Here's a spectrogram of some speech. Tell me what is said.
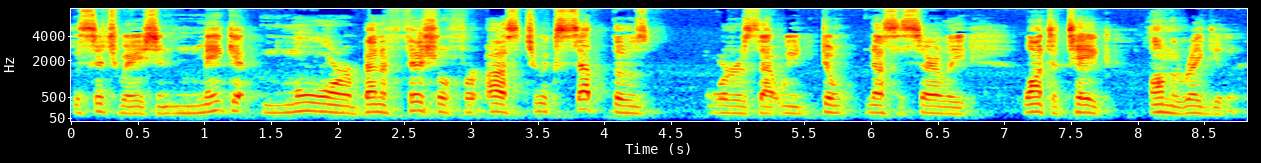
the situation, make it more beneficial for us to accept those orders that we don't necessarily want to take on the regular.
